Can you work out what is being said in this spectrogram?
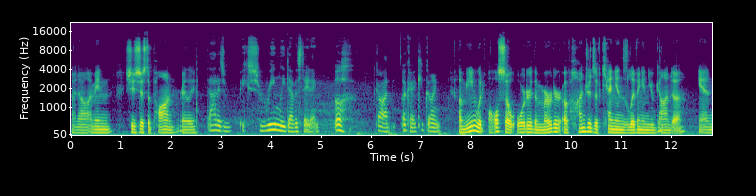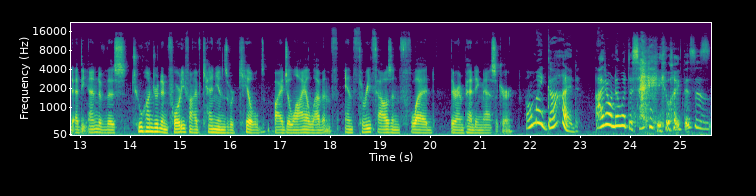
I know. I mean, she's just a pawn, really. That is extremely devastating. Ugh. God. Okay, keep going. Amin would also order the murder of hundreds of Kenyans living in Uganda. And at the end of this, 245 Kenyans were killed by July 11th, and 3,000 fled their impending massacre. Oh my god. I don't know what to say. like this is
